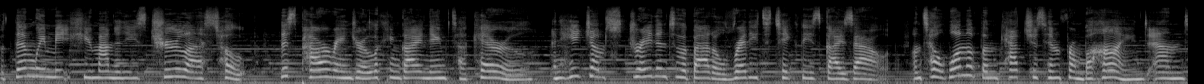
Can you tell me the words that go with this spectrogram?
But then we meet humanity's true last hope. This Power Ranger looking guy named Takeru. And he jumps straight into the battle ready to take these guys out. Until one of them catches him from behind and...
